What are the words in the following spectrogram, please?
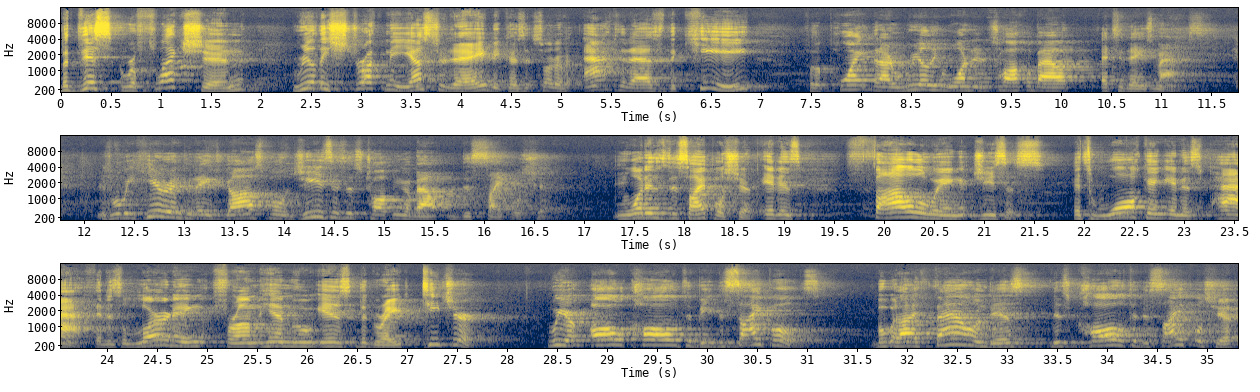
But this reflection really struck me yesterday because it sort of acted as the key for the point that I really wanted to talk about at today's Mass. Because what we hear in today's gospel, Jesus is talking about discipleship. What is discipleship? It is following Jesus. It's walking in his path. It is learning from him who is the great teacher. We are all called to be disciples. But what I found is this call to discipleship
